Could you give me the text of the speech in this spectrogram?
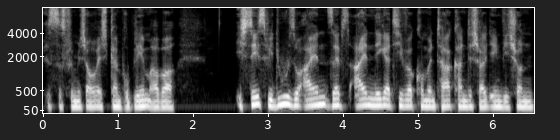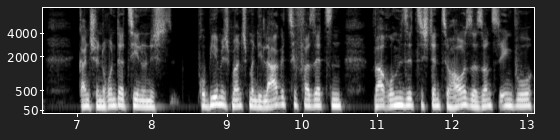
ist das für mich auch echt kein Problem, aber ich sehe es wie du, so ein, selbst ein negativer Kommentar kann dich halt irgendwie schon ganz schön runterziehen und ich probiere mich manchmal in die Lage zu versetzen, warum sitze ich denn zu Hause, sonst irgendwo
